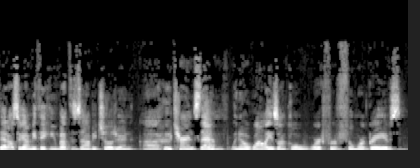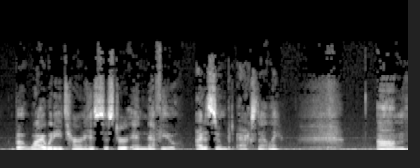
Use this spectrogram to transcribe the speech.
that also got me thinking about the zombie children. Uh, who turns them? We know Wally's uncle worked for Fillmore Graves, but why would he turn his sister and nephew? I'd assumed accidentally. Um,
